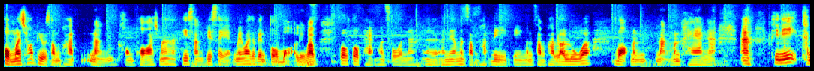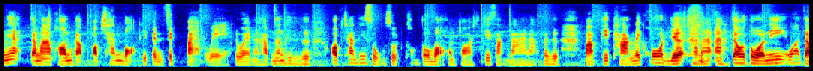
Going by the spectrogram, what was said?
ผมมาชอบผิวสัมผัสหนังของ Porsche มากที่สั่งพิเศษ ไม่ว่าจะเป็นตัวเบาะหรือว่าพวกตัวแผงคอนโซลนะเอออันนี้มันสัมผัสดีจริงมันสัมผัสแล้วรู้ว่าเบาะมันหนังมันแพงอะอะทีนี้คันนี้จะมาพร้อมกับออปชันเบาะที่เป็น 18 เวด้วยนะครับนั่นคือออปชันที่สูงสุดของตัวเบาะของ Porsche ที่สั่งได้แล้ว ก็คือปรับทิศทางได้โคตรเยอะขนาดอะเจ้าตัวนี้ว่าจะ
